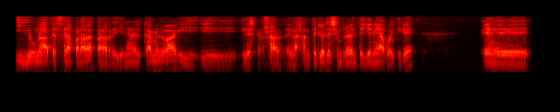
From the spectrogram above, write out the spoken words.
y una tercera parada para rellenar el camelback y, y, o en las anteriores simplemente llené agua y tiré. Eh,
